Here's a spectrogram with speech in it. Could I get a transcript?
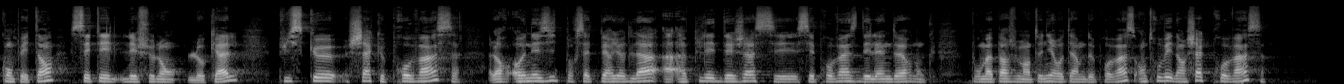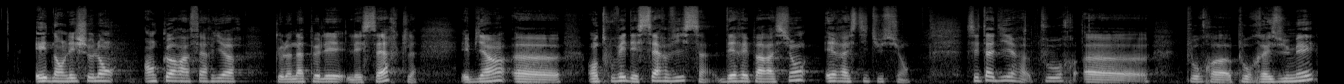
compétent, c'était l'échelon local, puisque chaque province, alors on hésite pour cette période-là à appeler déjà ces, ces provinces des lenders, donc pour ma part je vais m'en tenir au terme de province, on trouvait dans chaque province et dans l'échelon encore inférieur que l'on appelait les cercles, eh bien, euh, on trouvait des services des réparations et restitutions. C'est-à-dire, pour, euh, pour, euh, pour, résumer,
